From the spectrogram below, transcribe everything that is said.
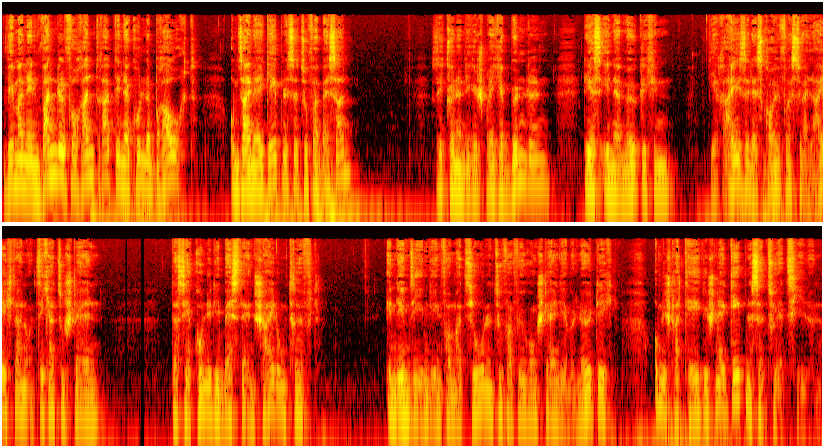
Wie man den Wandel vorantreibt, den der Kunde braucht, um seine Ergebnisse zu verbessern? Sie können die Gespräche bündeln, die es ihnen ermöglichen, die Reise des Käufers zu erleichtern und sicherzustellen, dass Ihr Kunde die beste Entscheidung trifft, indem Sie ihm die Informationen zur Verfügung stellen, die er benötigt, um die strategischen Ergebnisse zu erzielen.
